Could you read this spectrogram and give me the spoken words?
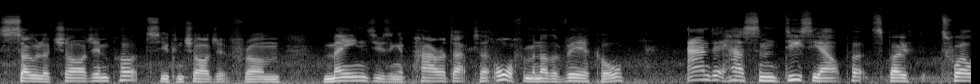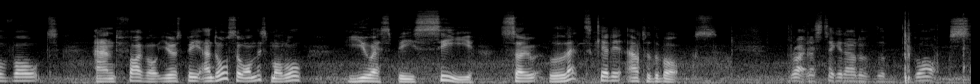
solar charge input you can charge it from mains using a power adapter or from another vehicle. And it has some DC outputs both 12 volt and 5 volt USB and also on this model USB-C so let's get it out of the box. Right let's take it out of the box.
